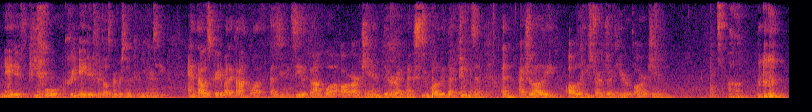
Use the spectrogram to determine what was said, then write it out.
native people created for those members in their community. And that was created by the Karankawa. As you can see, the Karankawa are our kin. They're right next to Coahuiltecans, and in actuality, all of these tribes right here are kin. Um,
